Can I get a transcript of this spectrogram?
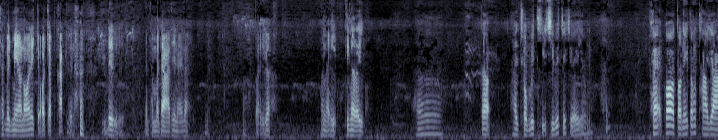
ถ้าเป็นแมวน้อยเนี่ยเจาะจับกัดเลยนะดื้อมันธรรมดาที่ไหนล่ะอะไปก็อันไหนอีกกินอะไรอีกเออก็ให้ชมวิถีชีวิตเฉยๆโยมแพะก็ตอนนี้ต้องทายา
